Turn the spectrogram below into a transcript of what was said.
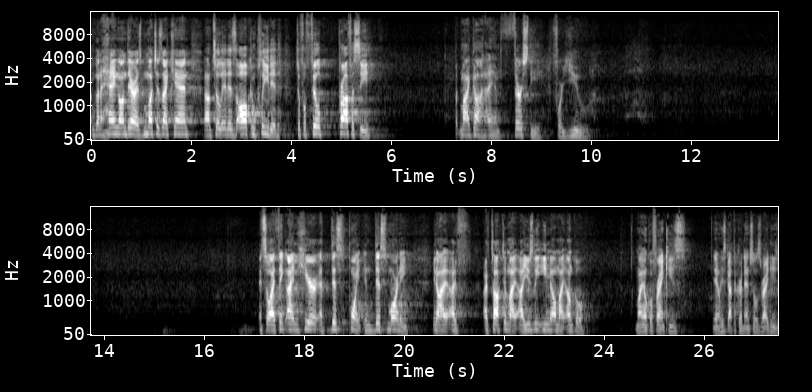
I'm going to hang on there as much as I can until it is all completed to fulfill prophecy. But my God, I am thirsty for you. And so I think I'm here at this point in this morning. You know, I, have I've talked to my, I usually email my uncle, my uncle Frank. He's, you know, he's got the credentials, right? He,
